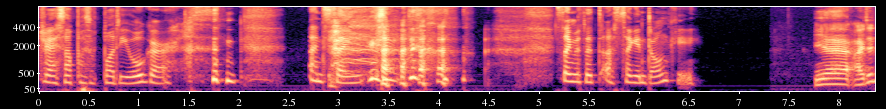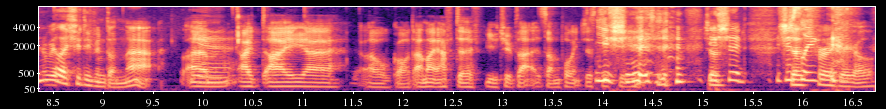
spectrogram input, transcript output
dress up as a bloody ogre and sing. sing with a, a singing donkey. Yeah, I didn't realize she'd even done that. Um, Yeah. I, I, uh, oh god, I might have to YouTube that at some point. Just You see. should. just, you should. It's just, just like for a giggle.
